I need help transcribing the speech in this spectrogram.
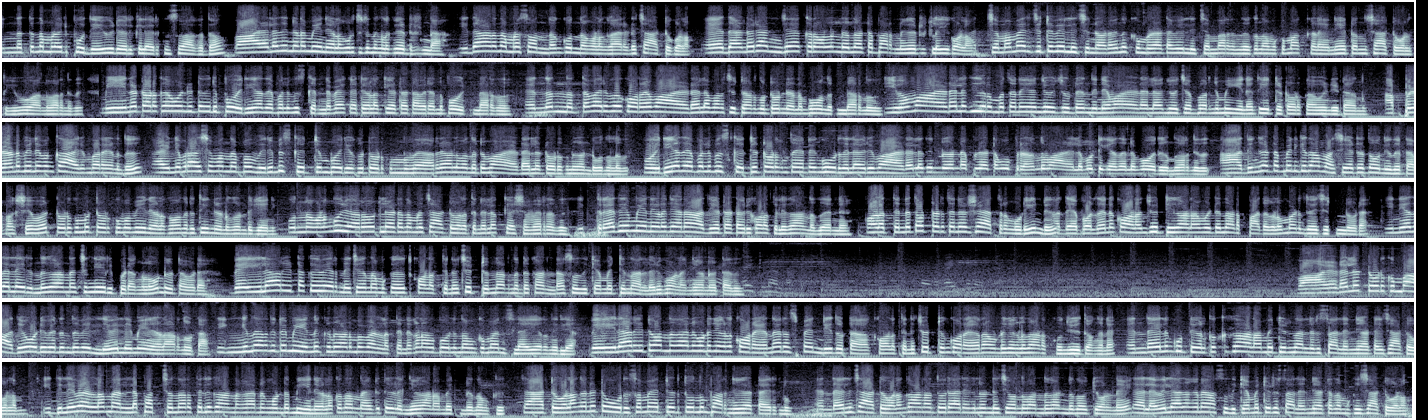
ഇന്നത്തെ നമ്മളൊരു പുതിയ വീഡിയോയിലേക്ക് എല്ലാവർക്കും സ്വാഗതം. വാഴല തിന്നണ മീനുകളെ കുറിച്ചിട്ട് നിങ്ങൾ കേട്ടിട്ടുണ്ടോ? ഇതാണ് നമ്മുടെ സ്വന്തം കുന്നംകുളംകാരുടെ ചാട്ടുകുളം. ഏതാണ്ട് ഒരു അഞ്ച് ഏക്കറോളം ഉണ്ടെന്നോട്ടെ പറഞ്ഞു കേട്ടിട്ടുള്ള ഈ കുളം. അച്ഛമ്മ മരിച്ചിട്ട് വെല്ലിച്ചന്റെ അവിടെ നിൽക്കുമ്പോഴാട്ടെ വെല്ലിച്ചൻ പറഞ്ഞത് നമുക്ക് മക്കളെ ആയിട്ടൊന്ന് ചാട്ടുകുളത്തേക്ക് പോവാന്ന് പറഞ്ഞത്. മീനിട്ട് ഉടക്കാൻ വേണ്ടിട്ട് ഇവർ പൊരി അതേപോലെ ബിസ്ക്കറ്റിന്റെ പാക്കറ്റുകളൊക്കെ ആയിട്ടാണ് അവരന്ന് പോയിട്ടുണ്ടായിരുന്നത്. എന്നാൽ ഇന്നത്തെ വരവ് കുറെ വാഴയുടെ ഇല പറിച്ചിട്ടായിരുന്നു ഉണ്ണിയാണ് പോന്നിട്ടുണ്ടായിരുന്നത്. ഇവൻ വാഴയുടെ ഇല കീറുമ്പോ തന്നെ ഞാൻ ചോദിച്ചിട്ട് എന്തിനാ വാഴയുടെ ഇല ചോദിച്ചാൽ പറഞ്ഞു മീനെ തീറ്റിട്ട് ഉടക്കാൻ വേണ്ടിയിട്ടാണ് അപ്പോഴാണ് പിന്നെ ഇവൻ കാര്യം പറയണത് കഴിഞ്ഞ പ്രാവശ്യം വന്നപ്പോ ഇവർ ബിസ്ക്കറ്റും പൊരിയൊക്കെ ഇട്ട് കൊടുക്കുമ്പോൾ വേറെ ആൾ വന്നിട്ട് വാഴയുടെ ഇല ഇട്ട് കൊടുക്കുന്നത് കണ്ടു എന്നുള്ളത്. പൊരി അതേപോലെ ബിസ്ക്കറ്റ് ഇട്ട് കൊടുക്കുന്ന ഏറ്റവും കൂടുതൽ അവർ വാഴയുടെ ഇല തിന്നു കണ്ടപ്പോഴാട്ട മുപ്പരാണെന്ന് വാഴയില പൊട്ടിക്കാൻ തന്നെ പോയത് എന്ന് പറഞ്ഞത്. ആദ്യം കേട്ടപ്പോ എനിക്ക് തമാശയായിട്ട് തോന്നിയത് കേട്ടാ പക്ഷെ ഇവ ഇട്ട് കൊടുക്കുമ്പോൾ ഇട്ട് കൊടുക്കുമ്പോൾ മീനുകളൊക്കെ വന്നിട്ട് തിന്നണം കണ്ടു ഞാൻ കുന്നംകുളം ഗുരുവാർ റോട്ടിലായിട്ട് നമ്മുടെ ചാട്ടുകുളത്തിന്റെ ലൊക്കേഷൻ വരുന്നത്. ഇത്രയധികം മീനുകൾ ഞാൻ ആദ്യമായിട്ടാണ് ഒരു കുളത്തിൽ കാണുന്നത് തന്നെ. കുളത്തിന്റെ തൊട്ടടുത്ത് തന്നെ ഒരു ക്ഷേത്രം കൂടി ഉണ്ട്. അതേപോലെ തന്നെ കുളം ചുറ്റി കാണാൻ വേണ്ടി നടപ്പാതകളും പണിത് വെച്ചിട്ടുണ്ട് ഇവിടെ. ഇനി അതല്ല ഇരുന്ന് കാണുന്ന വെച്ചെങ്കിൽ ഇരിപ്പിടങ്ങളും ഉണ്ട് കേട്ടോ അവിടെ വെയിലാറിയിട്ടൊക്കെ വരണേച്ചാൽ നമുക്ക് കുളത്തിന് ചുറ്റും നടന്നിട്ട് കണ്ടാസ്വദിക്കാൻ പറ്റിയ നല്ലൊരു കുളം തന്നെയാണ് വാഴയുടെ ഇട്ട് കൊടുക്കുമ്പോ ആദ്യം ഓടി വരുന്നത് വലിയ വലിയ മീനുകളായിരുന്നു കേട്ടാ തിങ്ങി നിറഞ്ഞിട്ട് മീൻ നിൽക്കുന്ന കാണുമ്പോൾ വെള്ളത്തിന്റെ കളർ പോലും നമുക്ക് മനസ്സിലായിരുന്നില്ല വെയിലാറിയിട്ട് വന്ന കാലം കൊണ്ട് ഞങ്ങൾ കുറെ നേരം സ്പെൻഡ് ചെയ്തു കേട്ടാ കുളത്തിന് ചുറ്റും കുറെ റൗണ്ട് ഞങ്ങൾ നടക്കുകയും ചെയ്തു അങ്ങനെ. എന്തായാലും കുട്ടികൾക്കൊക്കെ കാണാൻ പറ്റിയ ഒരു നല്ലൊരു സ്ഥലം തന്നെയാട്ടെ ഈ ചാട്ടുകുളം. ഇതിലെ വെള്ളം നല്ല പച്ച നിറത്തിൽ കാണുന്ന കാരണം കൊണ്ട് മീനുകളൊക്കെ നന്നായിട്ട് തെളിഞ്ഞു കാണാൻ പറ്റുന്നുണ്ട് നമുക്ക്. ചാട്ടുകുളം അങ്ങനെ ടൂറിസം ഏറ്റെടുത്തു എന്നും പറഞ്ഞു കേട്ടായിരുന്നു. എന്തായാലും ചാട്ടുകുളം കാണാത്തവരാരെങ്കിലും ഉണ്ടെച്ച് ഒന്ന് വന്ന് കണ്ടു നോക്കിയോളണേ ചെലവില്ലാതെ അങ്ങനെ ആസ്വദിക്കാൻ പറ്റിയൊരു സ്ഥലം തന്നെയാട്ടെ നമുക്ക് ഈ ചാട്ടുകുളം.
